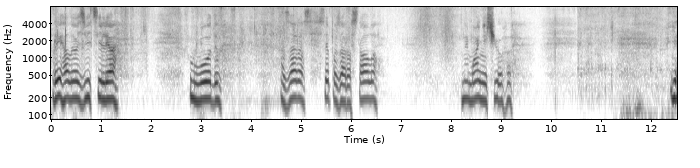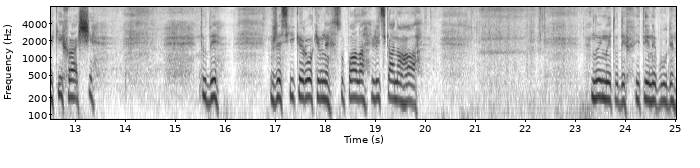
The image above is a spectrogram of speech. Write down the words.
Пригали ось звідсіля у воду. А зараз все позаростало. Нема нічого. Які хащі. Туди вже скільки років не ступала людська нога. Ну і ми туди йти не будемо.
